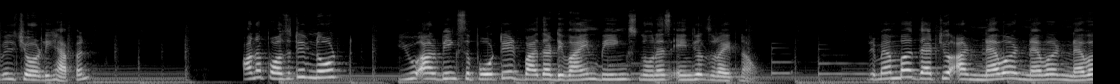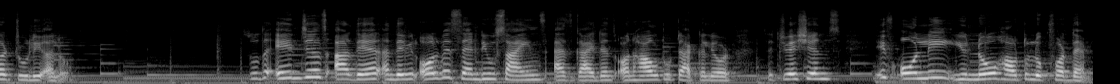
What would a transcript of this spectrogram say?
will surely happen. On a positive note you are being supported by the divine beings known as angels right now. Remember that you are never never never truly alone. So the angels are there and they will always send you signs as guidance on how to tackle your situations if only you know how to look for them.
